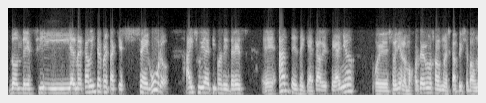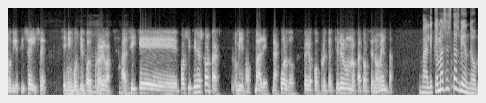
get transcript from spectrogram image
donde si el mercado interpreta que seguro hay subida de tipos de interés eh, antes de que acabe este año, pues oye, a lo mejor tenemos algún escape y se va a 1.16, ¿eh? sin ningún tipo de problema. Así que posiciones cortas, lo mismo, vale, de acuerdo, pero con protección en 1.1490. Vale, ¿qué más estás viendo?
